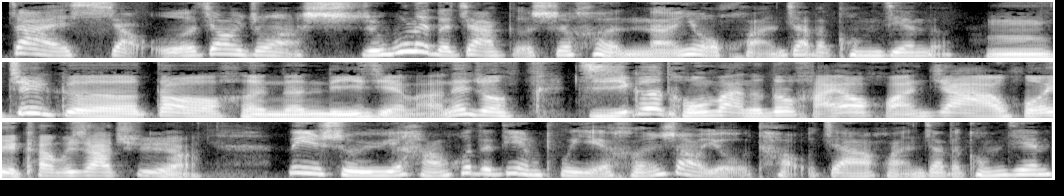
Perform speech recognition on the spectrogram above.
在小额交易中啊，食物类的价格是很难有还价的空间的。嗯，这个倒很能理解嘛。那种几个铜板的都还要还价，我也看不下去啊。隶属于行货的店铺也很少有讨价还价的空间，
